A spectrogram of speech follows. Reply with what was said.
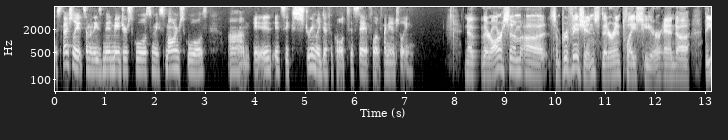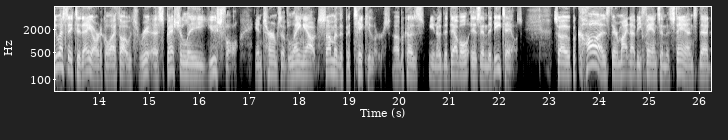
especially at some of these mid-major schools, some of these smaller schools, um, it, it's extremely difficult to stay afloat financially. Now there are some uh, some provisions that are in place here, and uh, the USA Today article I thought was re- especially useful in terms of laying out some of the particulars, uh, because you know the devil is in the details. So because there might not be fans in the stands, that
